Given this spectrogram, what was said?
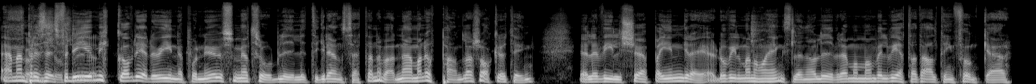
Ja, men precis, för det är ju mycket av det du är inne på nu som jag tror blir lite gränssättande. Va? När man upphandlar saker och ting eller vill köpa in grejer, då vill man ha hängslen och livrem och man vill veta att allting funkar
